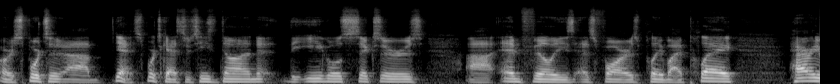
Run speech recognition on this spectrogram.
or sports, uh, yeah, sportscasters. He's done the Eagles, Sixers, uh, and Phillies as far as play by play. Harry,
